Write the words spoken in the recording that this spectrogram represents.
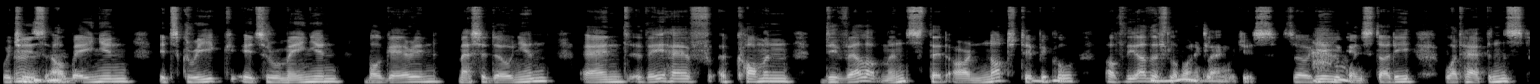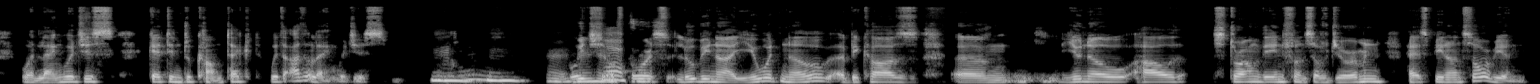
which mm-hmm. is Albanian, it's Greek, it's Romanian, Bulgarian, Macedonian, and they have common developments that are not typical mm-hmm. of the other mm-hmm. Slavonic languages. So here you can study what happens when languages get into contact with other languages. Mm-hmm. mm-hmm. Which, yes. of course, Lubina, you would know uh, because um, you know how strong the influence of German has been on Sorbian.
